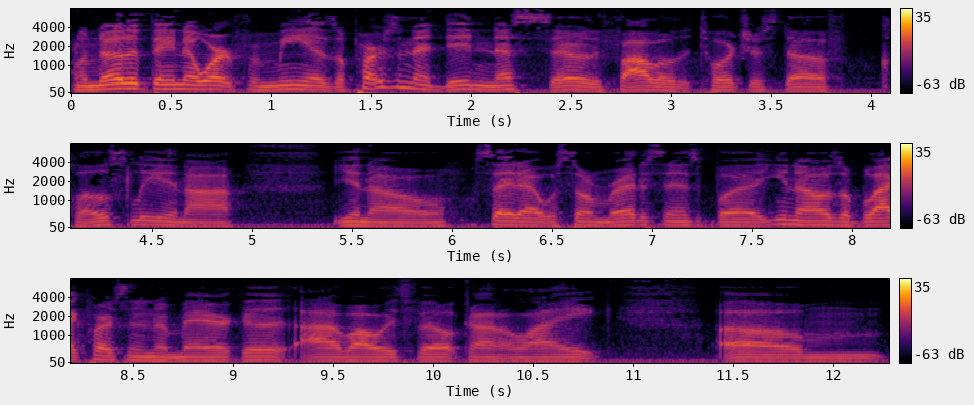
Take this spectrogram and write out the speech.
another thing that worked for me as a person that didn't necessarily follow the torture stuff closely and I, you know say that with some reticence but you know as a black person in america i've always felt kind of like um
